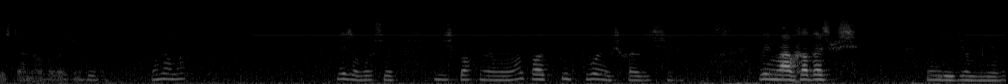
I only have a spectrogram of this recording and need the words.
15 tane arkadaşım dedi. O ne lan? Neyse boş ver. Hiç bakmıyorum ama Pascal Pro'ymuş kardeşi. Benim arkadaşmış. Ben de diyorum ne bu?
